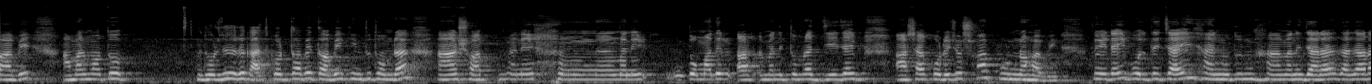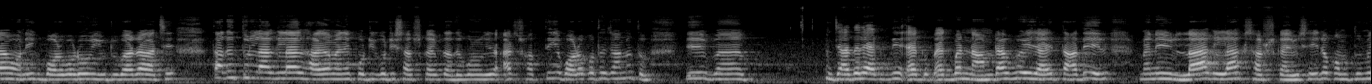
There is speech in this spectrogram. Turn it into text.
পাবে। আমার মতো ধৈর্য ধরে কাজ করতে হবে তবেই কিন্তু তোমরা সৎ মানে মানে তোমাদের মানে তোমরা যে যাই আশা করেছ সব পূর্ণ হবে। তো এটাই বলতে চাই হ্যাঁ নতুন হ্যাঁ, মানে যারা যারা অনেক বড় বড় ইউটিউবাররা আছে তাদের তো লাখ লাখ মানে কোটি কোটি সাবস্ক্রাইব তাদের কোনো আর সব থেকে বড় কথা জানো তো যে যাদের একদিন এক একবার নাম ডাক হয়ে যায়, তাদের মানে লাখ লাখ সাবস্ক্রাইব সেই রকম তুমি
